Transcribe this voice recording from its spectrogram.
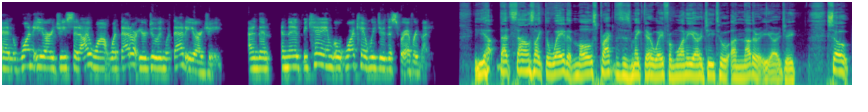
And one ERG said, I want what that you're doing with that ERG. And then and then it became, well, why can't we do this for everybody? Yep, that sounds like the way that most practices make their way from one ERG to another ERG. So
